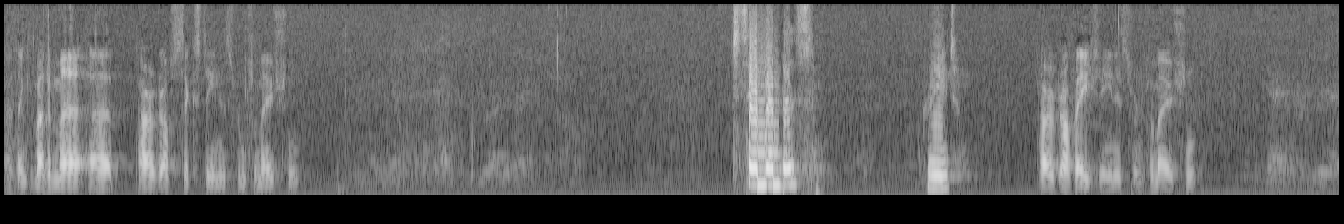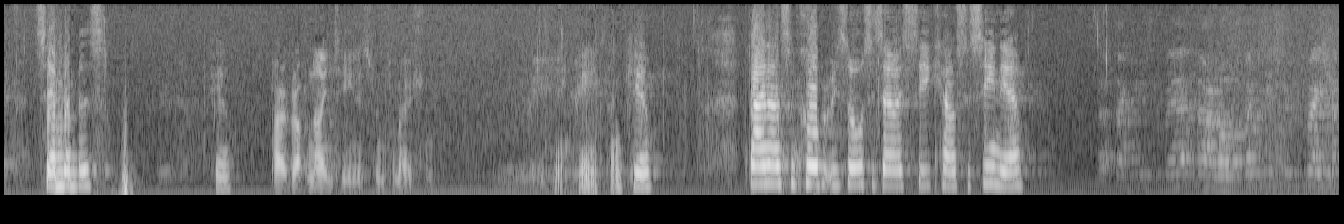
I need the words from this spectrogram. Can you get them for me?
Uh, Thank you, Madam Mayor. Uh, Paragraph 16 is for information. Same numbers. Agreed. Paragraph 18 is for information. Same numbers. Thank you. Paragraph 19 is for information. Agreed, thank you. Finance and Corporate Resources OSC, Councillor Senior. Uh, thank you, Mr Mayor. Paragraph 20 is for information.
